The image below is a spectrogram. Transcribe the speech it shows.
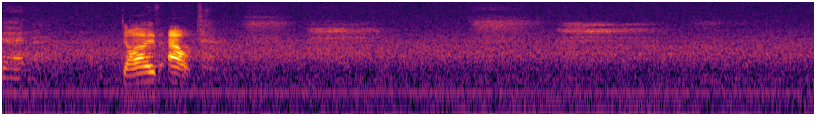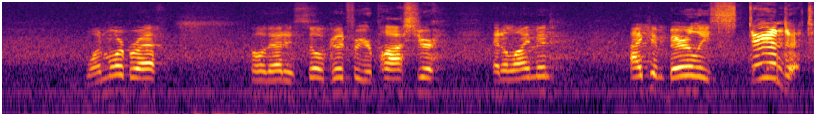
And dive out. One more breath. Oh, that is so good for your posture and alignment. I can barely stand it.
